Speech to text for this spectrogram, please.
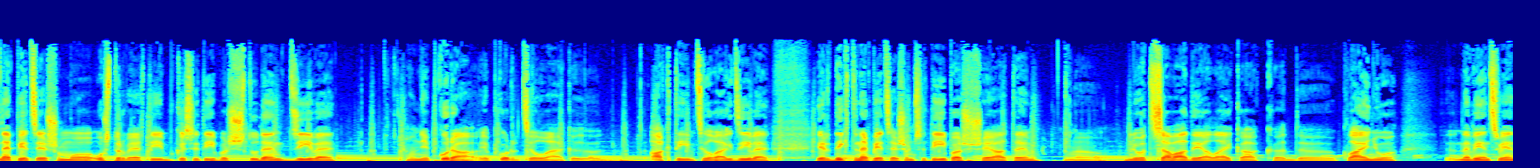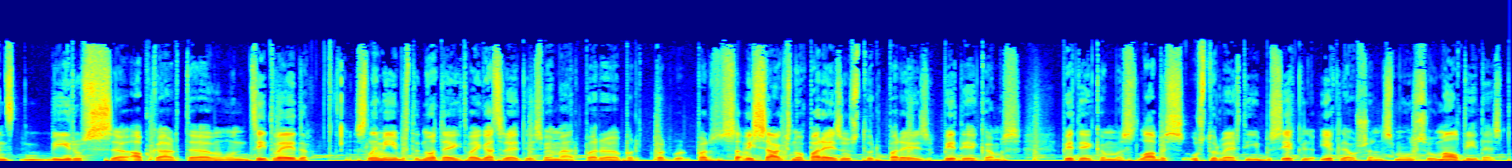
nepieciešamo uzturvērtību, kas ir īpaši studentu dzīvēm Un jebkurā, jebkura cilvēka, aktīva cilvēka dzīvē, ir dikti nepieciešams, ir īpaši šajā te, ļoti savādajā laikā, kad klaiņo neviens viens vīrus apkārt un citu veidu slimības, tad noteikti vajag atcerēties vienmēr par, par, par, par, par visu sākas no pareiza uztura, pareiza pietiekamas pietiekamas, labas uzturvērtības iekļa, iekļaušanas mūsu maltītēs.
